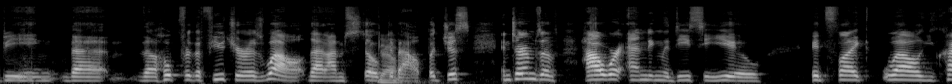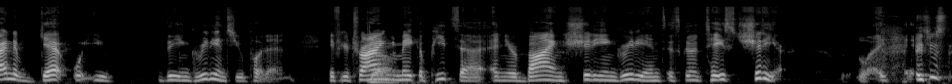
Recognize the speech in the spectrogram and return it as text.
being the the hope for the future as well that I'm stoked yeah. about. But just in terms of how we're ending the DCU, it's like, well, you kind of get what you the ingredients you put in. If you're trying yeah. to make a pizza and you're buying shitty ingredients, it's going to taste shittier. Like it's just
